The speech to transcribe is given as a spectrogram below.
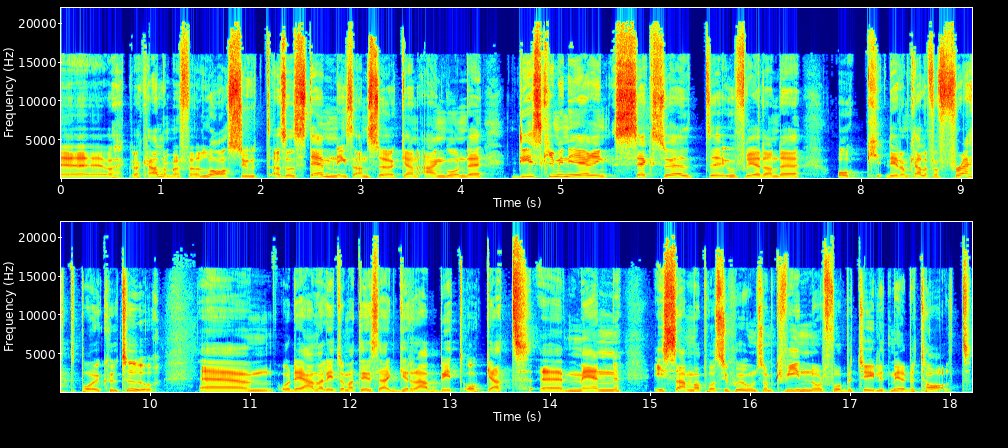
eh, vad- kallar man det för? Lawsuit, alltså en stämningsansökan angående diskriminering, sexuellt eh, ofredande och det de kallar för fratboy-kultur. Ehm, och det handlar lite om att det är så här grabbigt och att eh, män i samma position som kvinnor får betydligt mer betalt.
